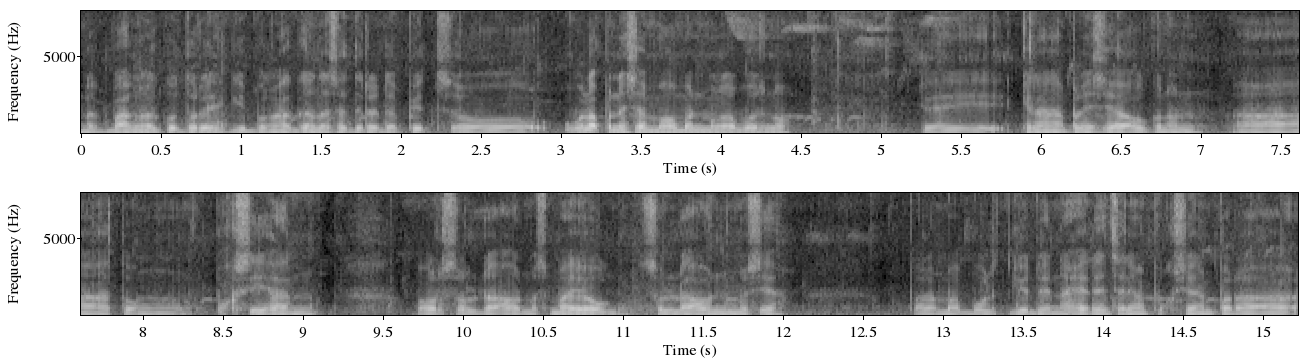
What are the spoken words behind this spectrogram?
nagbangag ko diri, gibangagan na sa dira dapit. So wala pa na siya mahuman mga boss no. Kay kinahanglan pa ni siya og kunon ah tong poksihan or soldahon mas mayog soldahon mo siya para mabulit gyud din ahead sa niyang poksihan para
